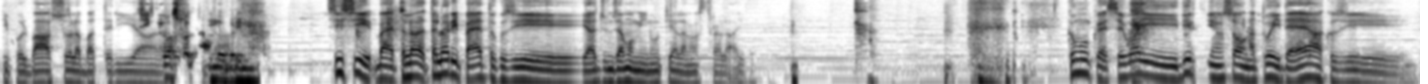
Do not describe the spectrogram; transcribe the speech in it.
tipo il basso, la batteria. Sì, stavo ascoltando prima. Sì, sì, beh, te lo, te lo ripeto così aggiungiamo minuti alla nostra live. Comunque, se vuoi dirci, non so, una tua idea, così...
